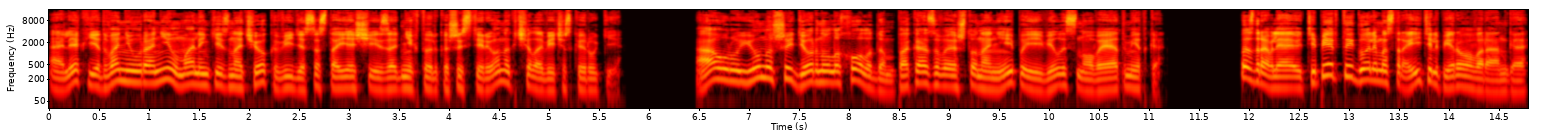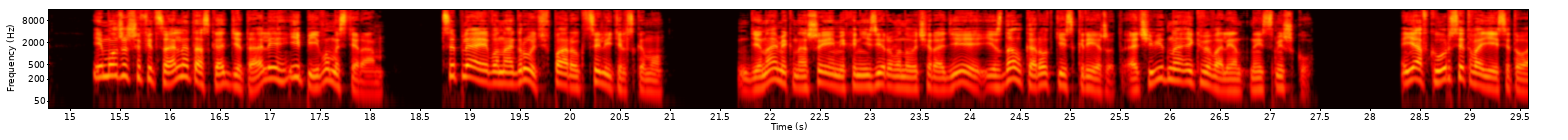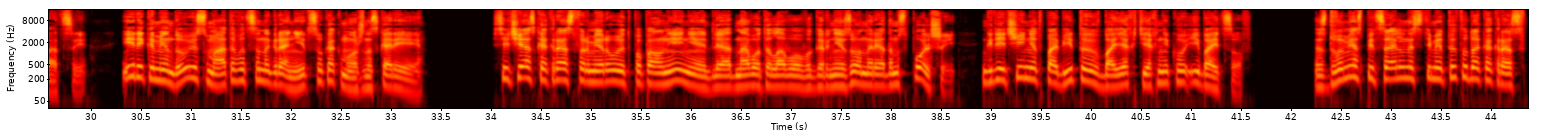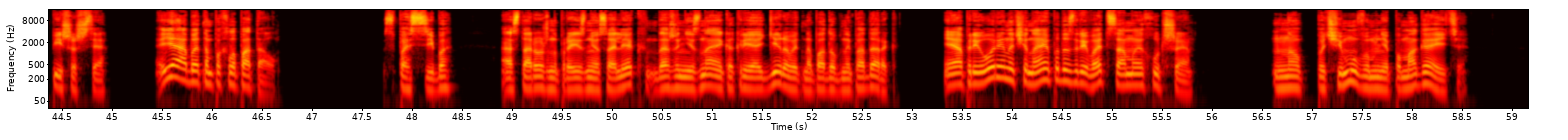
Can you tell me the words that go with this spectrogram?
Олег едва не уронил маленький значок в виде состоящей из одних только шестеренок человеческой руки. Ауру юноши дернуло холодом, показывая, что на ней появилась новая отметка. «Поздравляю, теперь ты големостроитель первого ранга и можешь официально таскать детали и пиво мастерам. Цепляй его на грудь в пару к целительскому». Динамик на шее механизированного чародея издал короткий скрежет, очевидно, эквивалентный смешку. Я в курсе твоей ситуации и рекомендую сматываться на границу как можно скорее. Сейчас как раз формируют пополнение для одного тылового гарнизона рядом с Польшей, где чинят побитую в боях технику и бойцов. С двумя специальностями ты туда как раз впишешься. Я об этом похлопотал. Спасибо, осторожно произнес Олег, даже не зная, как реагировать на подобный подарок, и априори начиная подозревать самое худшее. Но почему вы мне помогаете?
